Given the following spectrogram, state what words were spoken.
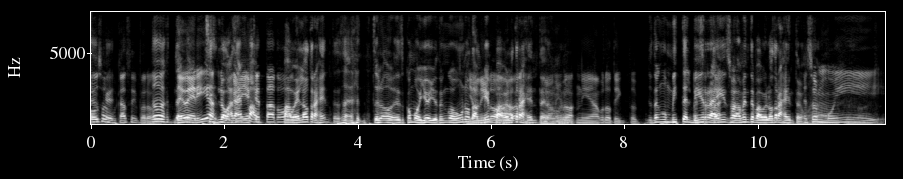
lo uso que- casi, pero No, debería. sí, lo haces ahí es que está todo. Para ver a otra gente. o sea, tú lo- es como yo. Yo tengo uno Yo también para ver a otra gente. Yo ¿no? ni, lo- ni abro TikTok. Yo tengo un Mr. Birra ahí solamente para ver a otra gente. Eso es muy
